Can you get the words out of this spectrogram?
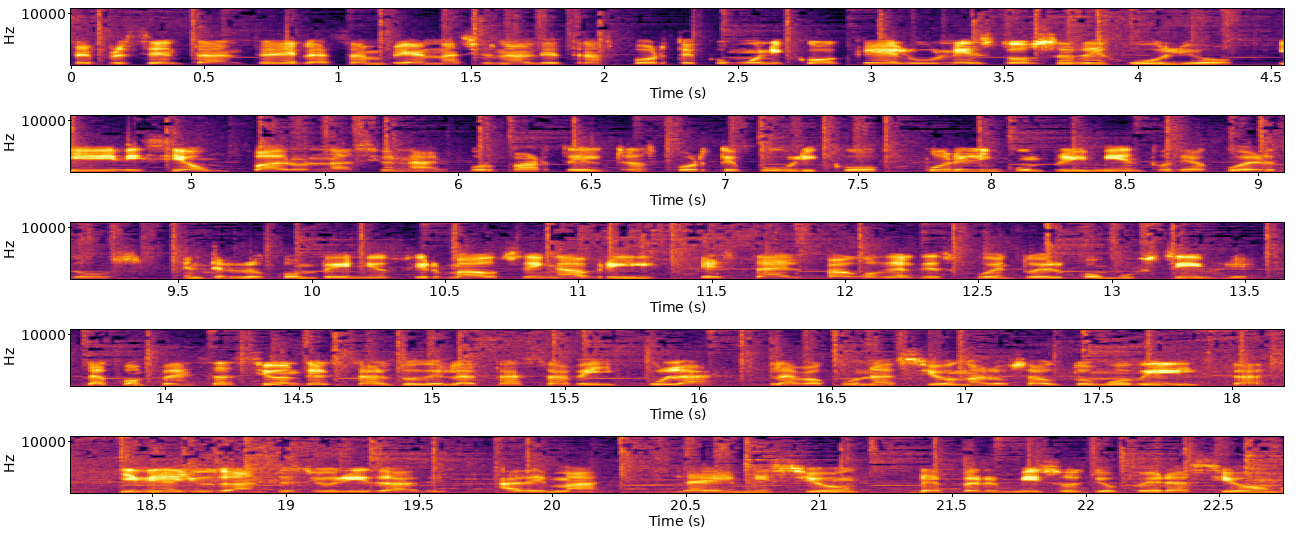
representante de la Asamblea Nacional de Transporte, comunicó que el lunes 12 de julio inicia un paro nacional por parte del transporte público por el incumplimiento de acuerdos. Entre los convenios firmados en abril está el pago del descuento del combustible, la compensación del saldo de la tasa vehicular, la vacunación a los automovilistas y de ayudantes de unidades, además la emisión de permisos de operación.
